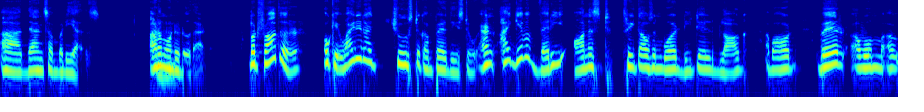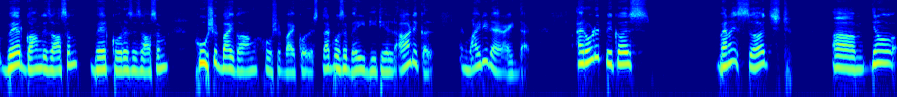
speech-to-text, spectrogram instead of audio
uh, than somebody else. I don't mm-hmm. want to do that. But rather, okay, why did I choose to compare these two? And I gave a very honest 3000 word detailed blog about where um, uh, where Gong is awesome, where Chorus is awesome, who should buy Gong, who should buy Chorus. That was a very detailed article. And why did I write that? I wrote it because when I searched, um, you know,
